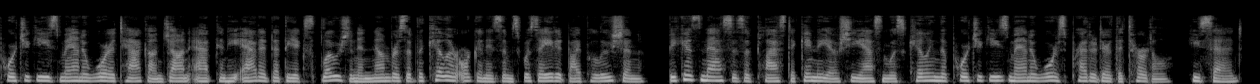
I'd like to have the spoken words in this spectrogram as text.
Portuguese man-o-war attack on John Atkin He added that the explosion in numbers of the killer organisms was aided by pollution, because masses of plastic in the ocean was killing the Portuguese man-o-war's predator the turtle, he said,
